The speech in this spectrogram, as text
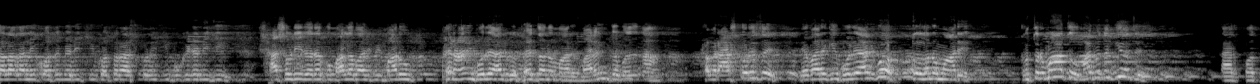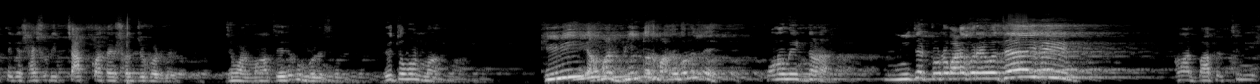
গালাগালি, কত মেরেছি, কত রাস করেছি, বুকে টেনেছি। শাশুড়ির এরকম ভালোবাসবি, মারুক, ফের আমি বলে আসব, ফের যেন মারে, মারেন তো বলে না। সব রাস করেছে, এবারে কি বলে আসব, তো যেন মারে। তোর মা তো, মারবে তো কি হচ্ছে? তারপর থেকে শাশুড়ির চাপ কথায় সহ্য করবে। যে আমার মা তো এরকম বলেছে। এই তোমার মা। কি? আমার বিন তোর মানে বলেছে? পনেরো মিনিট দাঁড়া। নিজের টোটো ভাড়া করে বলছে, এই আমার বাপের চিনিস?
